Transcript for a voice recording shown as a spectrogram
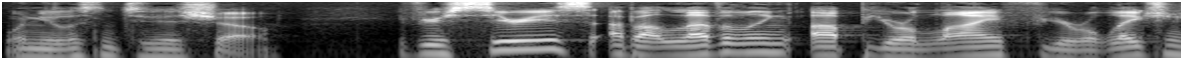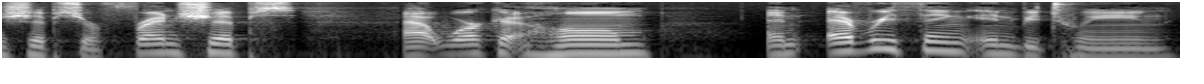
when you listen to his show. If you're serious about leveling up your life, your relationships, your friendships, at work, at home, and everything in between,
